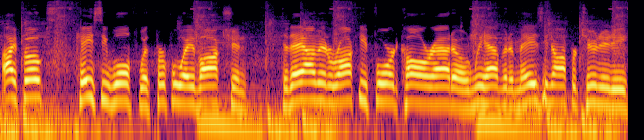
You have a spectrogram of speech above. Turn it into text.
Hi folks, Casey Wolf with Purple Wave Auction. Today I'm in Rocky Ford, Colorado, and we have an amazing opportunity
